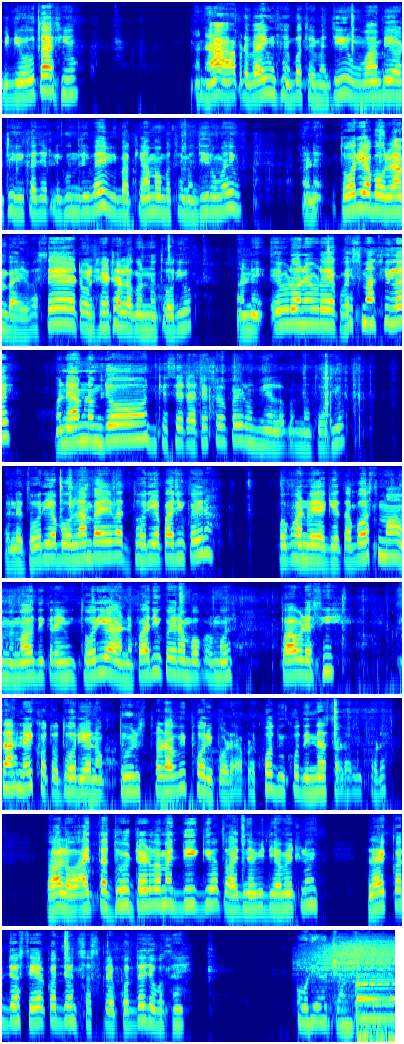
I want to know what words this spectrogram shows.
વીડિયો ઉતાર્યું. અને હા આપણે વાવ્યું છે બધોમાં જીરું વાં બે અઢી વીઘા જેટલી ગુંદરી વાવી બાકી આમાં બધોમાં જીરું વાવ્યું અને તોરિયા બહુ લાંબા એવા સેટ ઓલ હેઠા લગ્નનો તોરિયો. અને એવડો ને એવડો એક વૈસમાંથી લઈ અને આમનામ જો કે આ ટ્રેક્ટર પડ્યું મેં લગનનો ધોર્યો એટલે ધોરિયા બહુ લાંબા એવા ધોરિયા પાર્યું કર્યા. ભગવાન વયા ગયા હતા બસમાં, અમે માવ દીકરા ધોરિયા અને પાર્યું કર્યા બપોર મોર પાવડેથી. સાહ નાખ્યો તો ધોરિયાનો ધૂળ ચડાવવી ફોરી પડે, આપણે ખોદવી ખોદી ના ચડાવવી પડે. હાલો, આજ તો ધૂળ ઢળવામાં જ દી ગયો, તો આજના વિડીયોમાં એટલું જ લાઈક કરજો શેર કરજો સબસ્ક્રાઈબ કરી દેજો બધા ઓડિયો.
